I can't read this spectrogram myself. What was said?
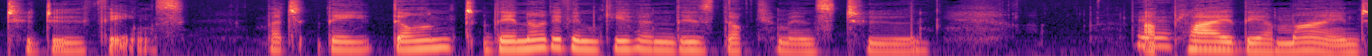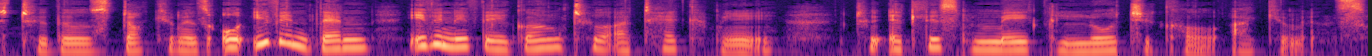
to do things. But they don't, they're not even given these documents to apply their mind to those documents, or even then, even if they're going to attack me, to at least make logical arguments.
